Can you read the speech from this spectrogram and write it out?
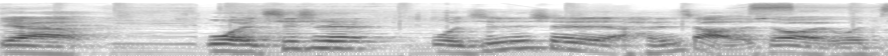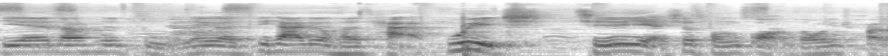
呀，我其实。我其实是很小的时候，我爹当时赌那个地下六合彩，which 其实也是从广东传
